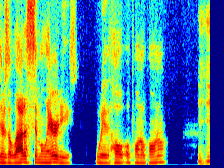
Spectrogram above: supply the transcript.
there's a lot of similarities with Ho'oponopono hmm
